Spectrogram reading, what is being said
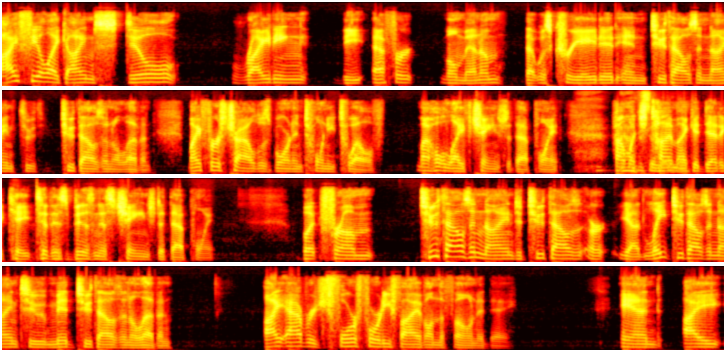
I feel like I'm still writing the effort momentum that was created in 2009 through 2011. My first child was born in 2012. My whole life changed at that point. How Absolutely. much time I could dedicate to this business changed at that point. But from 2009 to 2000 or yeah, late 2009 to mid 2011, I averaged 445 on the phone a day. And I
